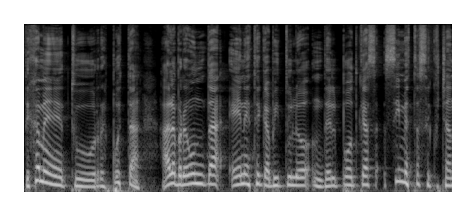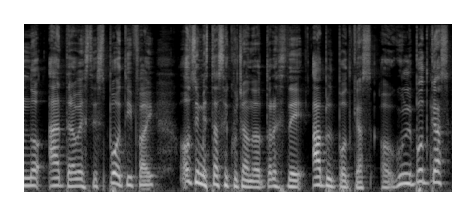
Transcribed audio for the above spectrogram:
Déjame tu respuesta a la pregunta en este capítulo del podcast si me estás escuchando a través de Spotify o si me estás escuchando a través de Apple Podcast o Google Podcast.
